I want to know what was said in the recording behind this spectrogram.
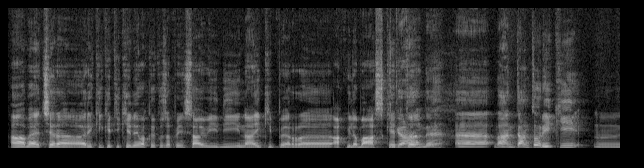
Ah beh, c'era Ricky che ti chiedeva che cosa pensavi di Nike per eh, Aquila Basket. Grande. Eh, ma intanto Ricky mh,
